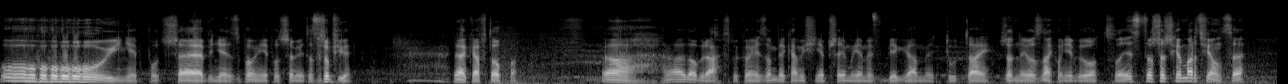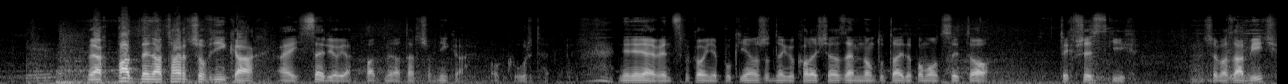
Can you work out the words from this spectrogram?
Uj, niepotrzebnie, zupełnie niepotrzebnie to zrobiłem. Jaka wtopa. Ach, no dobra, spokojnie, zombiakami się nie przejmujemy, wbiegamy tutaj. Żadnego znaku nie było, co jest troszeczkę martwiące. No jak padnę na tarczownikach. Ej, serio, jak padnę na tarczownikach. O kurde. Nie, nie, nie, więc spokojnie, póki nie mam żadnego kolesia ze mną tutaj do pomocy, to tych wszystkich trzeba zabić.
